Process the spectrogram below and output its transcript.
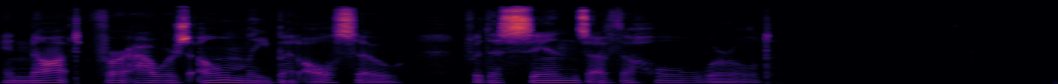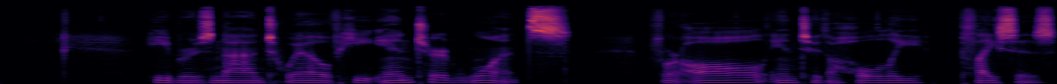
and not for ours only but also for the sins of the whole world. Hebrews 9:12, he entered once for all into the holy places,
